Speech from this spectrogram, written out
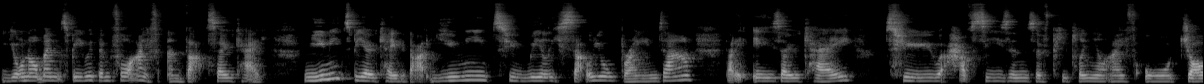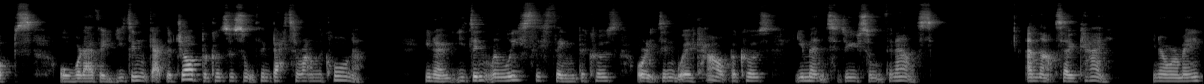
you're not meant to be with them for life, and that's okay. you need to be okay with that. You need to really settle your brain down that it is okay to have seasons of people in your life or jobs or whatever. You didn't get the job because there's something better around the corner. You know, you didn't release this thing because, or it didn't work out because you meant to do something else. And that's okay. You know what I mean?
